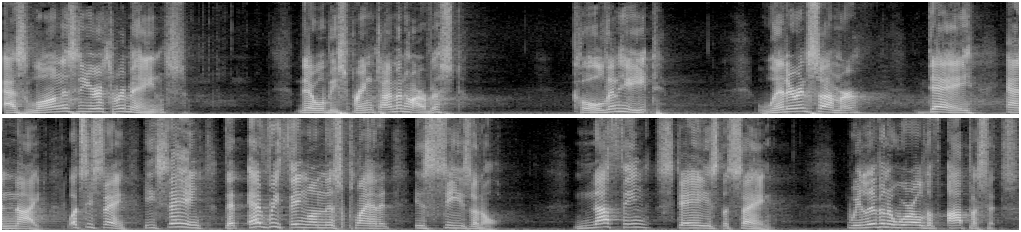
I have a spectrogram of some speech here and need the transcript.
As long as the earth remains, there will be springtime and harvest, cold and heat, winter and summer day and night. What's he saying? He's saying that everything on this planet is seasonal. Nothing stays the same. We live in a world of opposites.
